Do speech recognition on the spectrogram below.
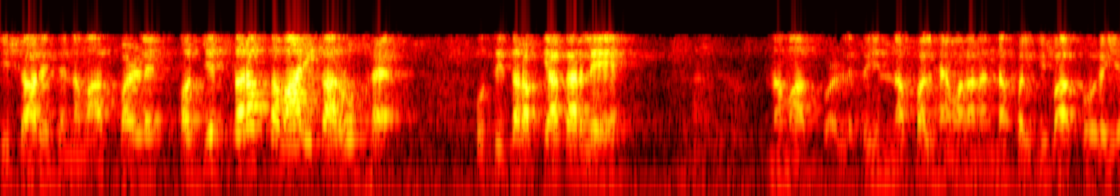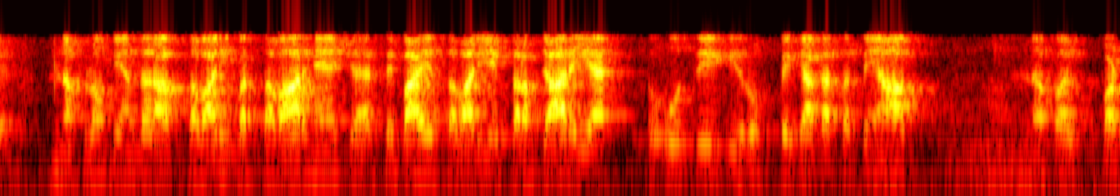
اشارے سے نماز پڑھ لے۔ اور جس طرف سواری کا رخ ہے، اسی طرف کیا کر لے؟ نماز پڑھ لے۔ تو یہ نفل ہے مولانا، نفل کی بات ہو رہی ہے۔ نفلوں کے اندر آپ سواری پر سوار ہیں، شہر سے باہر سواری ایک طرف جا رہی ہے، تو اسی کی رخ پہ کیا کر سکتے ہیں آپ؟ نفل پڑھ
